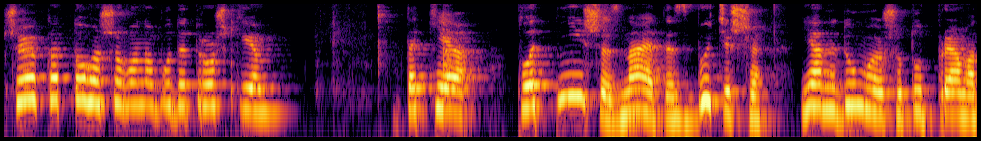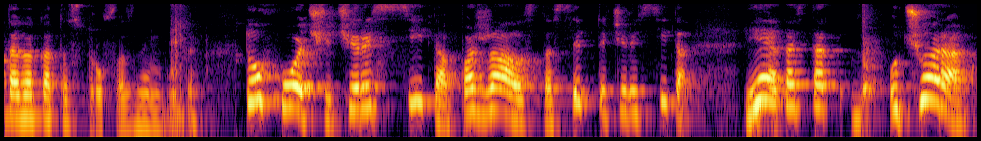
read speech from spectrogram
що як від того, що воно буде трошки таке плотніше, знаєте, збитіше, я не думаю, що тут прямо така катастрофа з ним буде. Хто хоче через сіта, пожалуйста, сипте через сіта. Я якась так учора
